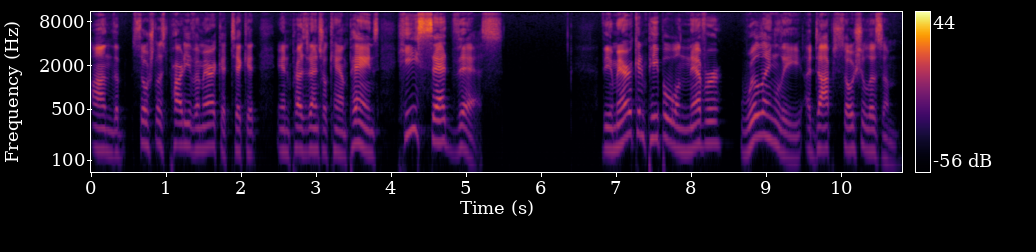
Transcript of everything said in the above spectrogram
on the Socialist Party of America ticket in presidential campaigns. He said this The American people will never willingly adopt socialism,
